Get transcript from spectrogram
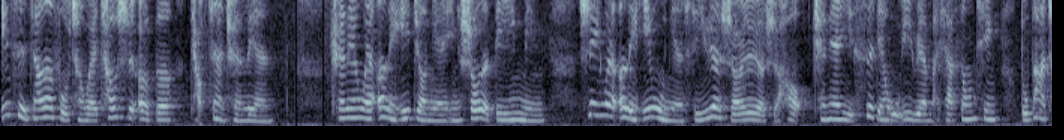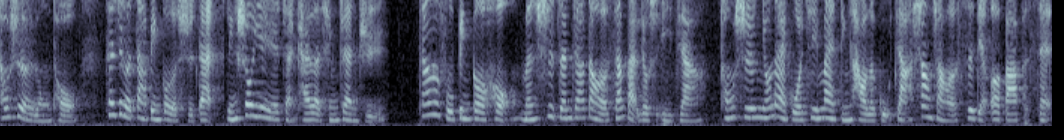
因此，家乐福成为超市二哥，挑战全联。全联为二零一九年营收的第一名。是因为二零一五年十一月十二日的时候，全年以四点五亿元买下松青，独霸超市的龙头。在这个大并购的时代，零售业也展开了新战局。家乐福并购后，门市增加到了三百六十一家，同时牛奶国际卖顶好的股价上涨了四点二八 percent。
